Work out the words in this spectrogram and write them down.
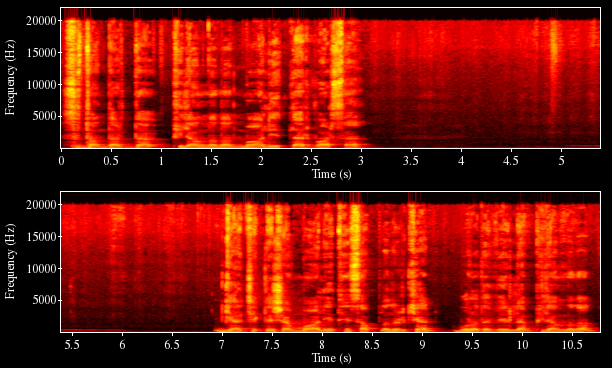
standartta planlanan maliyetler varsa gerçekleşen maliyet hesaplanırken burada verilen planlanan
